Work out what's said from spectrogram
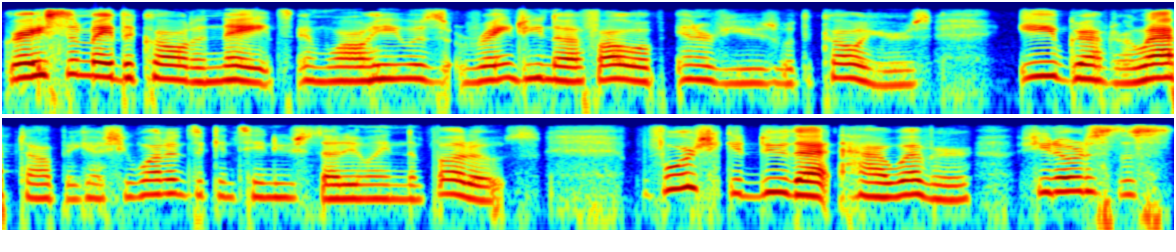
Grayson made the call to Nate's, and while he was arranging the follow up interviews with the Colliers, Eve grabbed her laptop because she wanted to continue studying the photos. Before she could do that, however, she noticed the,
